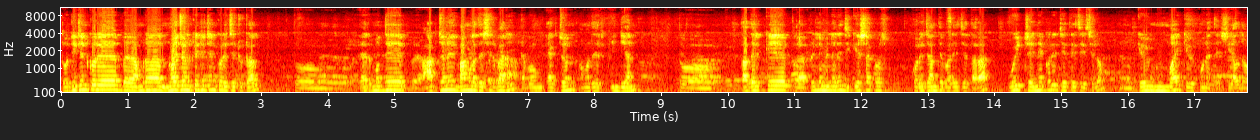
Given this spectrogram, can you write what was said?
তো ডিটেন করে আমরা নয় জনকে ডিটেন করেছি টোটাল তো এর মধ্যে আটজনই বাংলাদেশের বাড়ি এবং একজন আমাদের ইন্ডিয়ান তো তাদেরকে প্রিলিমিনারি জিজ্ঞাসা করে জানতে পারি যে তারা ওই ট্রেনে করে যেতে চেয়েছিল কেউ মুম্বাই, কেউ পুনেতে, শিয়ালদহ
